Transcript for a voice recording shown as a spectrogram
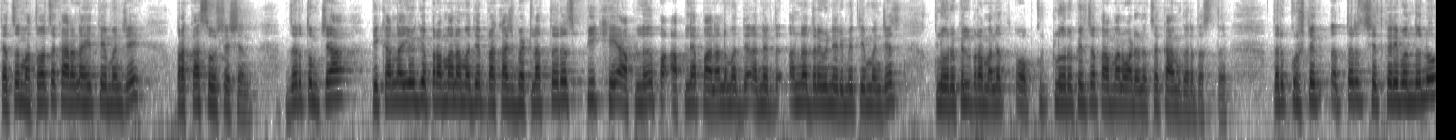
त्याचं महत्त्वाचं कारण आहे ते म्हणजे प्रकाश संश्लेषण. जर तुमच्या पिकांना योग्य प्रमाणामध्ये प्रकाश भेटला तरच पीक हे आपलं प- आपल्या पानांमध्ये अन्न अन्नद्रव्य निर्मिती म्हणजेच क्लोरोफिल प्रमाणात क्लोरोफिलचं प्रमाण वाढवण्याचं काम करत असतं. तर कृष्ण तर शेतकरी बंधूंनो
